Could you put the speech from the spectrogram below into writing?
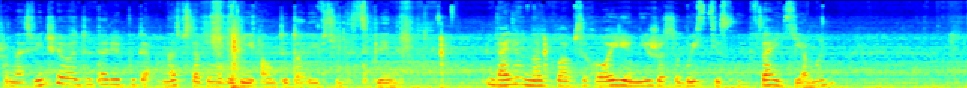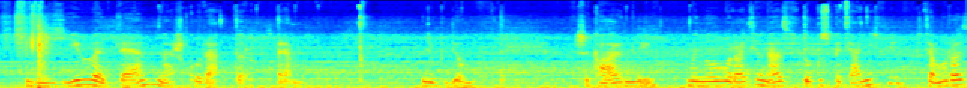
що в нас в іншій аудиторії буде, а в нас все було в одній аудиторії, всі дисципліни. Далі в нас була психологія міжособистісних взаємин. Її веде наш куратор. Прям люблю. Шикарний. В минулому році у нас в тупу спеціальність, в цьому році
